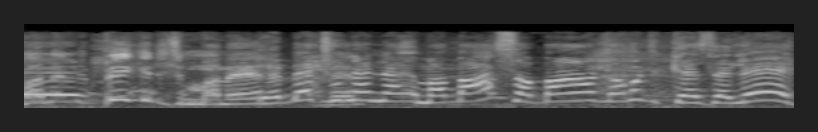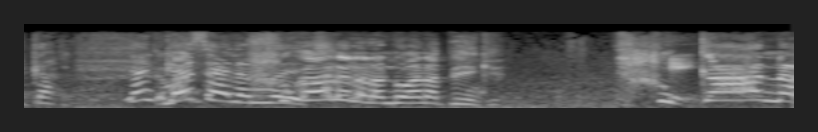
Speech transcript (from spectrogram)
mamela pinki ndithi mamela ndiyabetha unanayo mabasa abantu akundigezeleka yandigezela mncedhlukana nala ntwana pinki hlukana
